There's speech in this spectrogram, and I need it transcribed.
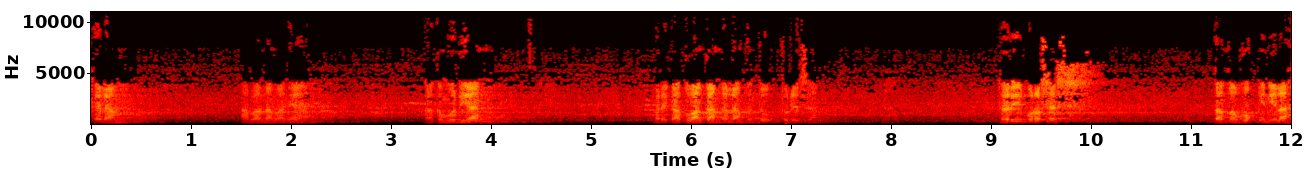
dalam apa namanya? Nah, kemudian mereka tuangkan dalam bentuk tulisan. Dari proses tadawuk inilah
